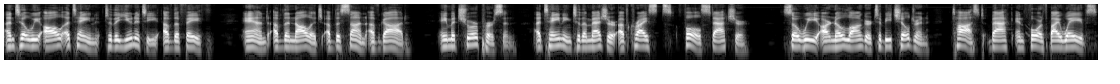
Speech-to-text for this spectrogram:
until we all attain to the unity of the faith and of the knowledge of the Son of God a mature person, attaining to the measure of Christ's full stature. So we are no longer to be children, tossed back and forth by waves,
